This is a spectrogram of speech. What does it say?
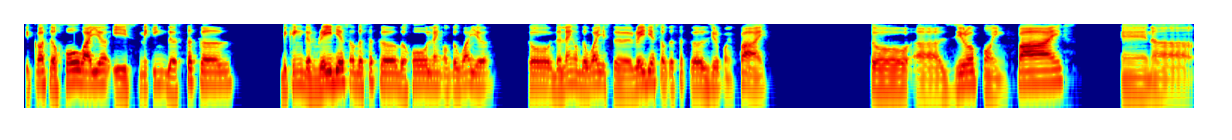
because the whole wire is making the circle, becoming the radius of the circle, the whole length of the wire. So the length of the wire is the radius of the circle, 0 0.5. So 0 0.5 and uh,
